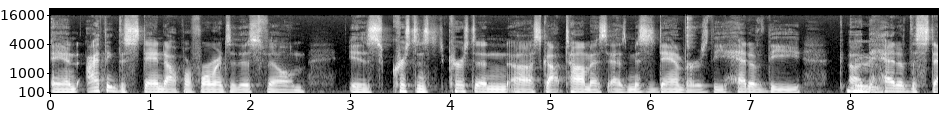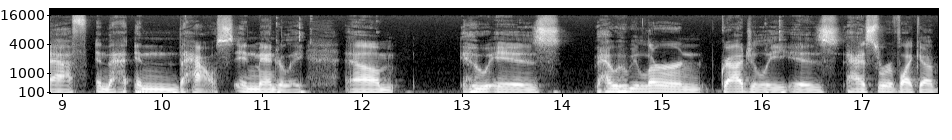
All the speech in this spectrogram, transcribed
and I think the standout performance of this film is Kristin Kirsten uh, Scott Thomas as Mrs. Danvers, the head of the uh, the head of the staff in the in the house in Manderley, um, who is who we learn gradually is has sort of like a,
